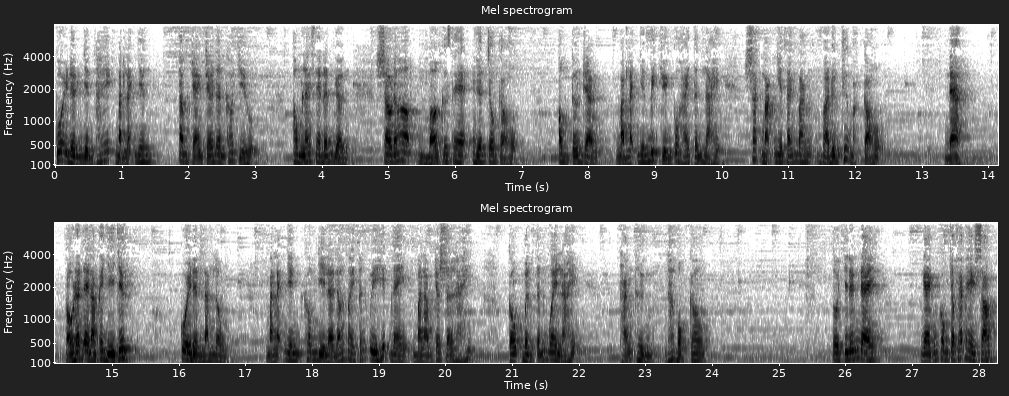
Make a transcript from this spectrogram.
cô ý định nhìn thấy Bạch Lạc Nhân, tâm trạng trở nên khó chịu. Ông lái xe đến gần, sau đó mở cửa xe đến chỗ cậu. Ông tưởng rằng Bạch Lạc Nhân biết chuyện của Hải tỉnh lại, sắc mặt như tảng băng mà đứng trước mặt cậu. Nè, cậu đến đây làm cái gì chứ? Cô ý định lạnh lùng. mà Lạc Nhân không gì lời nói mang tính uy hiếp này mà làm cho sợ hãi. Cậu bình tĩnh quay lại, thẳng thừng nói một câu. Tôi chỉ đứng đây, ngài cũng không cho phép hay sao?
